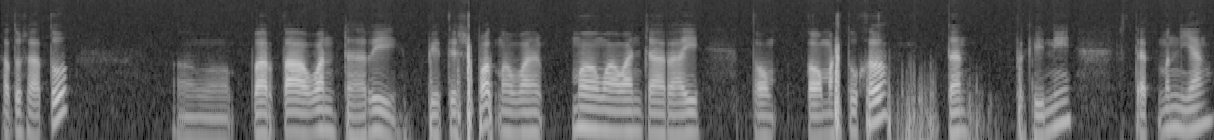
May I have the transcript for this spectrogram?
satu-satu eh, wartawan dari BT Sport mewawancarai Thomas Tuchel dan begini statement yang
